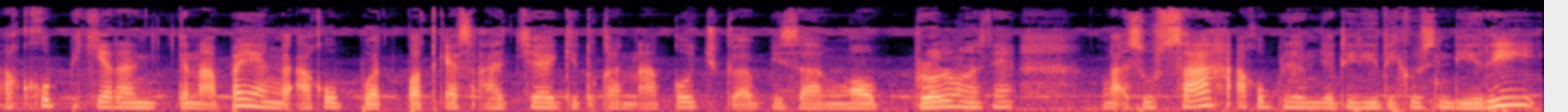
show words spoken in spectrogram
aku pikiran kenapa ya nggak aku buat podcast aja gitu kan. Aku juga bisa ngobrol maksudnya nggak susah. Aku bisa menjadi diriku sendiri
